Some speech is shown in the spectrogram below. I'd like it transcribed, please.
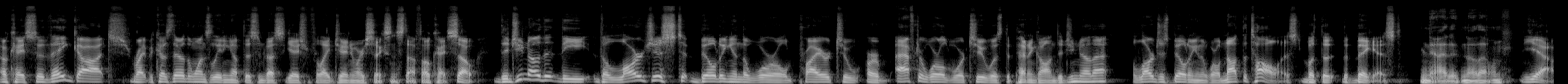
okay, so they got right because they're the ones leading up this investigation for like January 6th and stuff. Okay, so did you know that the the largest building in the world prior to or after World War II was the Pentagon? Did you know that? The largest building in the world, not the tallest, but the, the biggest. No, I didn't know that one. Yeah.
